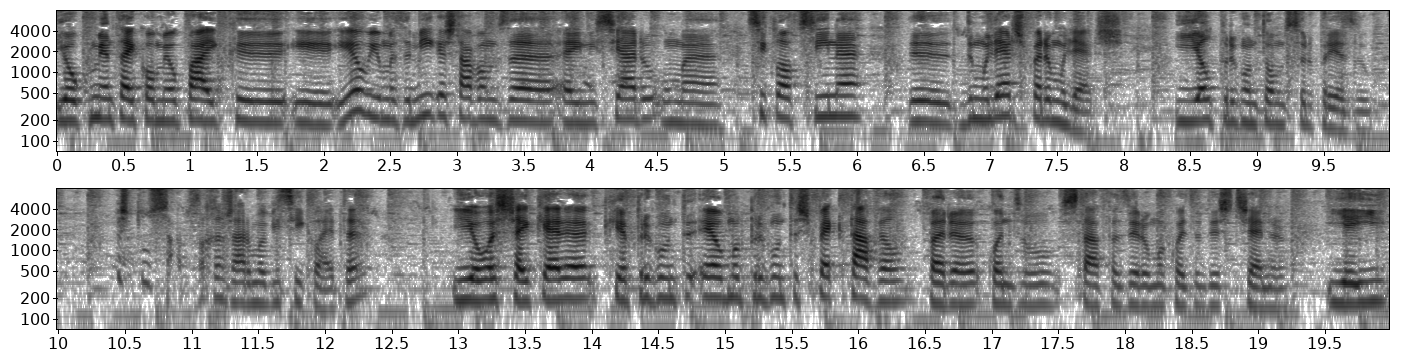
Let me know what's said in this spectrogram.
eu comentei com o meu pai que eu e umas amigas estávamos a, a iniciar uma ciclooficina de, de mulheres para mulheres. E ele perguntou-me surpreso: Mas tu sabes arranjar uma bicicleta? E eu achei que era que a pergunta é uma pergunta expectável para quando se está a fazer uma coisa deste género. E aí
